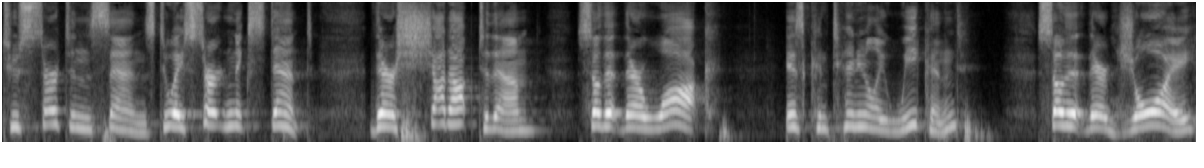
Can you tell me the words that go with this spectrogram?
to certain sins, to a certain extent. They're shut up to them so that their walk is continually weakened, so that their joy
